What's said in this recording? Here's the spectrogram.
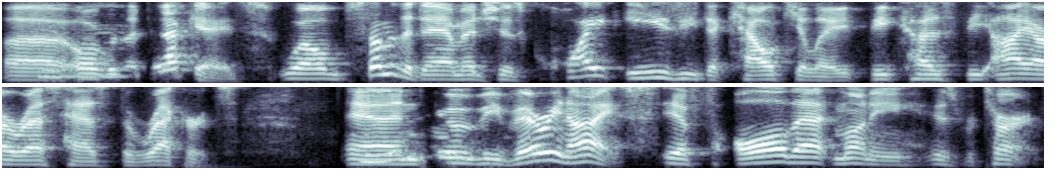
uh, mm-hmm. over the decades. Well, some of the damage is quite easy to calculate because the IRS has the records. And mm-hmm. it would be very nice if all that money is returned.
